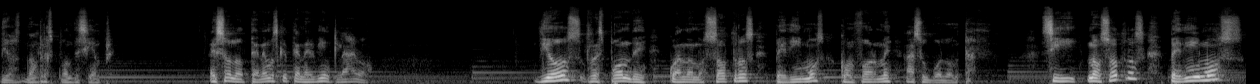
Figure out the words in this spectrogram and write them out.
Dios no responde siempre. Eso lo tenemos que tener bien claro. Dios responde cuando nosotros pedimos conforme a su voluntad. Si nosotros pedimos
